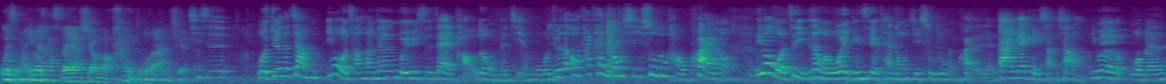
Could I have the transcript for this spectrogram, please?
为什么？因为他实在要消化太多的案件。其实我觉得这样，因为我常常跟鬼律师在讨论我们的节目，我觉得哦，他看东西速度好快哦。因为我自己认为我已经是一个看东西速度很快的人，大家应该可以想象，因为我们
